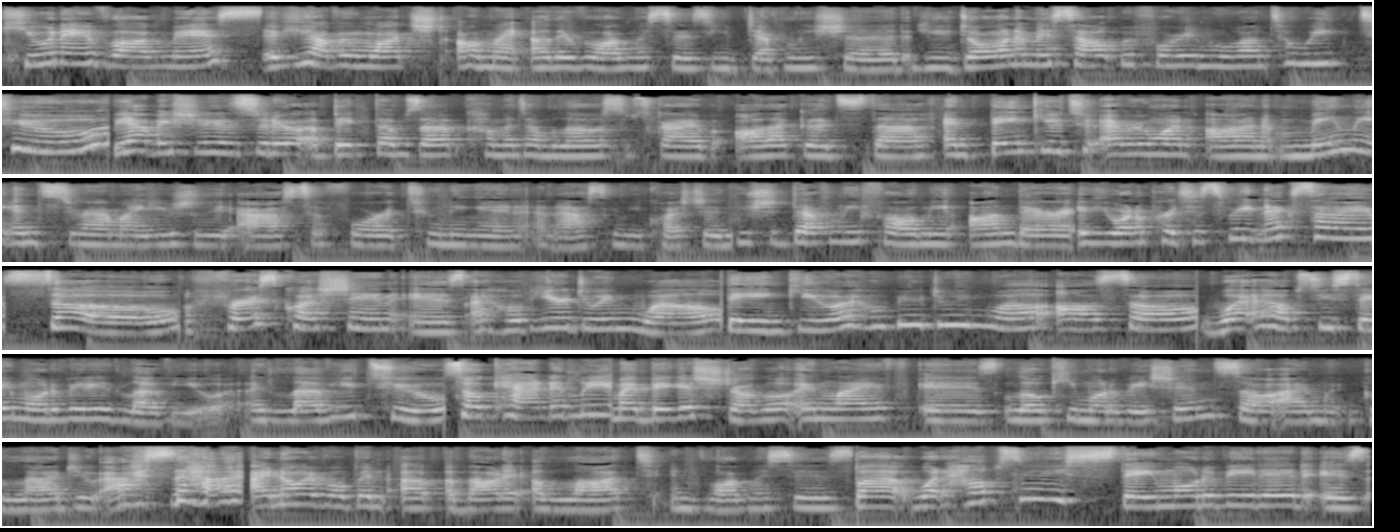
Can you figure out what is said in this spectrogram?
Q&A vlogmas. If you haven't watched all my other vlogmases you definitely should. You don't want to miss out before we move on to week two. But yeah make sure to give this video a big thumbs up, comment down below, subscribe, all that good stuff. And thank you to everyone on mainly Instagram I usually ask for tuning in and asking me questions. You should definitely follow me on there if you want to participate next time. So first question is I hope you're doing well. Thank you. I hope you're doing well also. What helps you stay motivated? Love you. I love you too. So candidly, my biggest struggle in life is low-key motivation. So I'm glad you asked that. I know I've opened up about it a lot in Vlogmases, but what helps me stay motivated is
